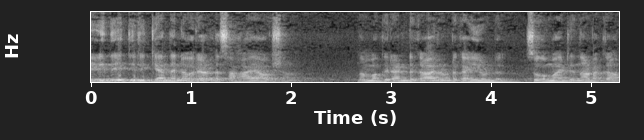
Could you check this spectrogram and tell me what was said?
എഴുന്നേറ്റിരിക്കാൻ തന്നെ ഒരാളുടെ സഹായം ആവശ്യമാണ്. നമുക്ക് രണ്ട് കാലുണ്ട് കൈയുണ്ട്. സുഖമായിട്ട് നടക്കാം.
